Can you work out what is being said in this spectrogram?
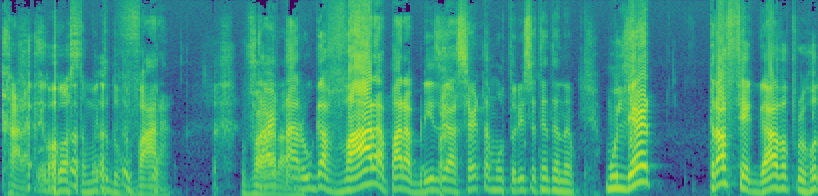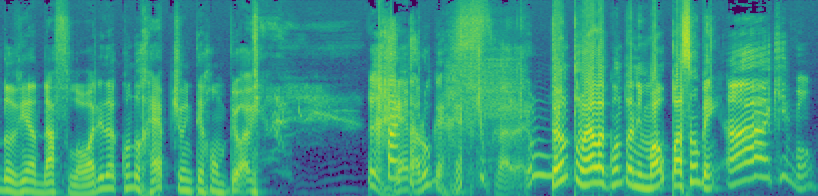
Cara, eu gosto muito do vara. Vara, Tartaruga vara para a brisa e acerta motorista de 71 anos. Mulher trafegava por rodovia da Flórida quando o réptil interrompeu a viagem. Tartaruga é réptil, cara. Eu- Tanto ela quanto o animal passam bem. Ah, que bom.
